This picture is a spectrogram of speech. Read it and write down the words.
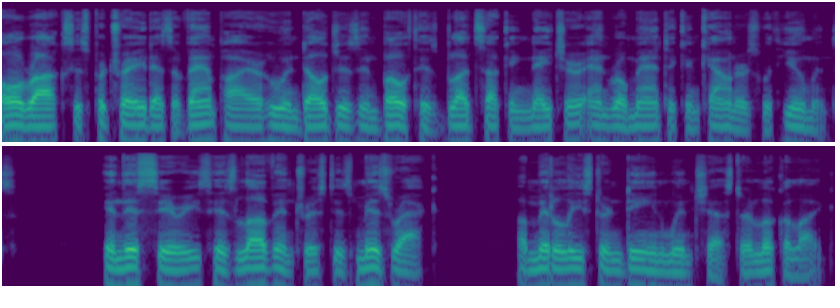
Olrox is portrayed as a vampire who indulges in both his blood-sucking nature and romantic encounters with humans. In this series, his love interest is Mizrak, a Middle Eastern Dean Winchester look-alike.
